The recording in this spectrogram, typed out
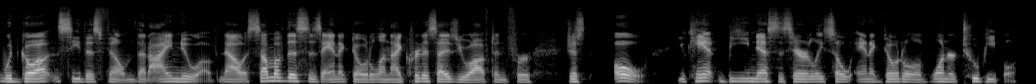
would go out and see this film that I knew of. Now, some of this is anecdotal, and I criticize you often for just, oh, you can't be necessarily so anecdotal of one or two people.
